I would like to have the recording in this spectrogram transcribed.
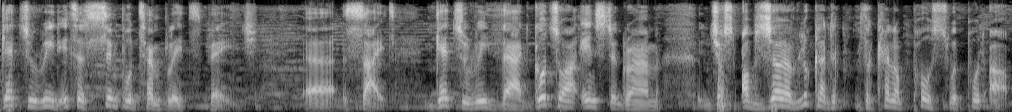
Get to read. It's a simple template page uh, site. Get to read that. Go to our Instagram. Just observe. Look at the, the kind of posts we put up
